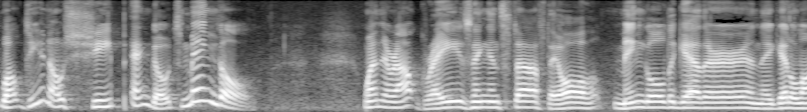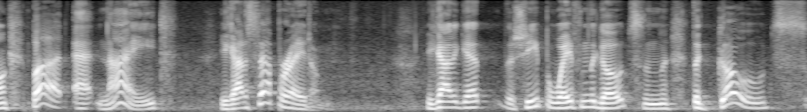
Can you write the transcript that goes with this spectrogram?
Well, do you know sheep and goats mingle? When they're out grazing and stuff, they all mingle together and they get along. But at night, you got to separate them. You got to get the sheep away from the goats, and the, goats,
